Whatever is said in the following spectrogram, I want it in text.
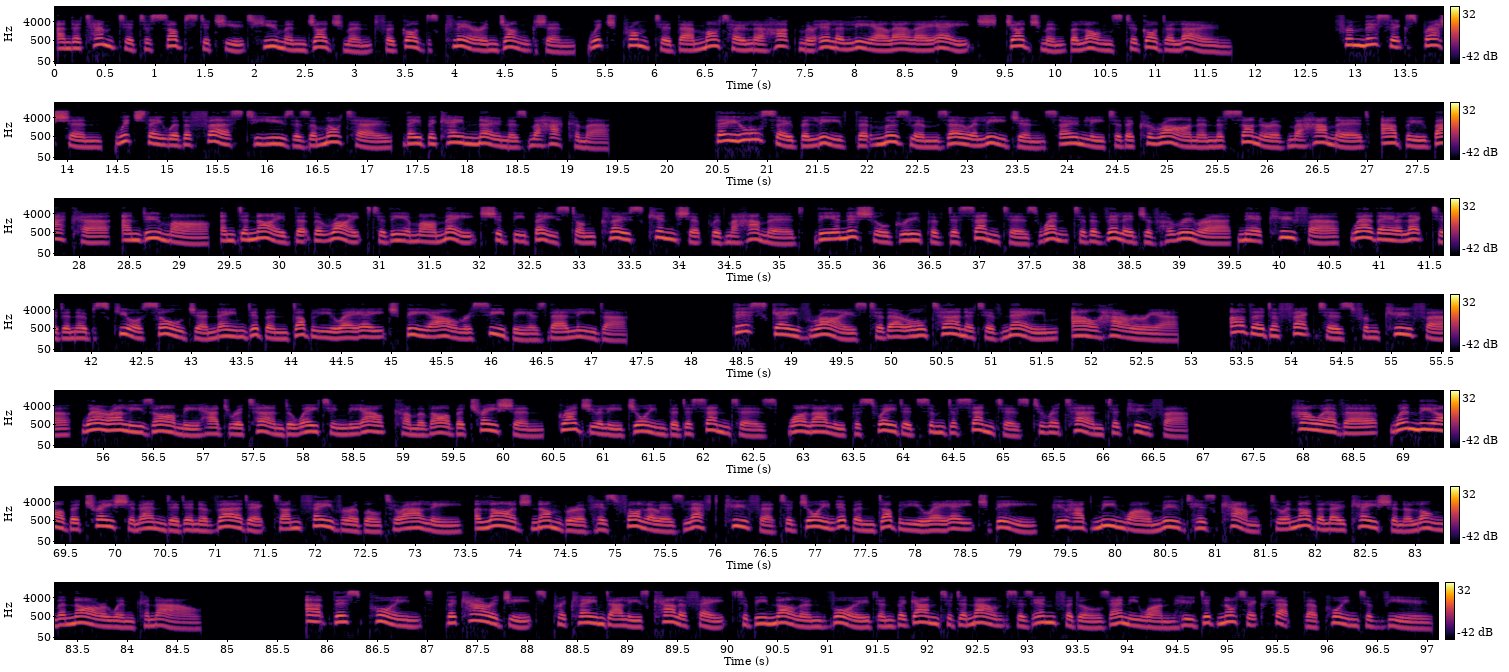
and attempted to substitute human judgment for God's clear injunction, which prompted their motto La hukma illa li judgment belongs to God alone. From this expression, which they were the first to use as a motto, they became known as Muhakkima. They also believed that Muslims owe allegiance only to the Quran and the Sunnah of Muhammad, Abu Bakr, and Umar, and denied that the right to the imamate should be based on close kinship with Muhammad. The initial group of dissenters went to the village of Harura near Kufa, where they elected an obscure soldier named Ibn Wahb al-Rasibi as their leader. This gave rise to their alternative name, al-Haruriyya. Other defectors from Kufa, where Ali's army had returned awaiting the outcome of arbitration, gradually joined the dissenters, while Ali persuaded some dissenters to return to Kufa. However, when the arbitration ended in a verdict unfavorable to Ali, a large number of his followers left Kufa to join Ibn Wahb, who had meanwhile moved his camp to another location along the Nahrawan Canal. At this point, the Kharijites proclaimed Ali's caliphate to be null and void and began to denounce as infidels anyone who did not accept their point of view.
